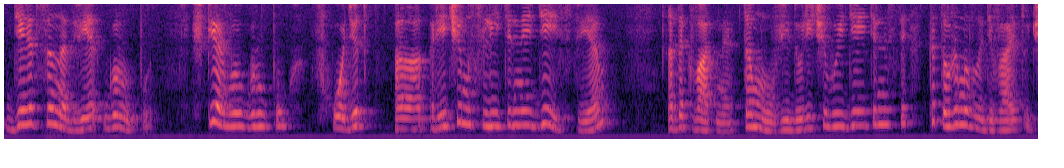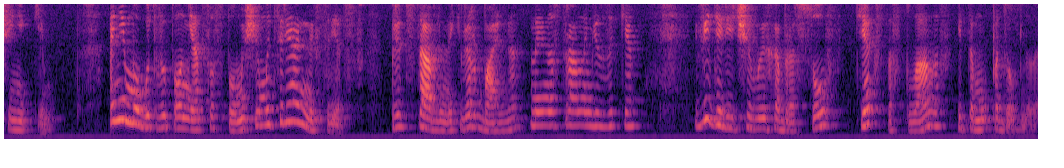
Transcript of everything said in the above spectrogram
делятся на две группы. В первую группу входят э, речемыслительные действия, адекватные тому виду речевой деятельности, которым овладевают ученики. Они могут выполняться с помощью материальных средств, представленных вербально на иностранном языке, в виде речевых образцов, текстов, планов и тому подобного.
